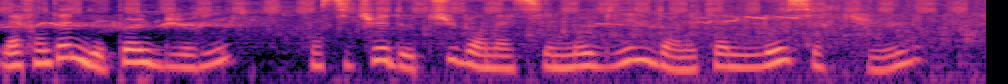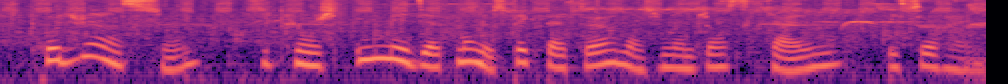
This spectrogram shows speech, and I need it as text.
La fontaine de Paul Bury, constituée de tubes en acier mobile dans lesquels l'eau circule, produit un son qui plonge immédiatement le spectateur dans une ambiance calme et sereine.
